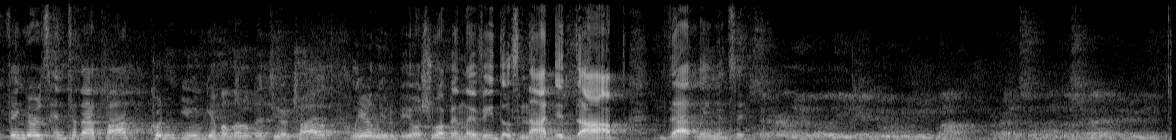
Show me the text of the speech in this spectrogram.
fingers into that pot? Couldn't you give a little bit to your child? Clearly, Rabbi Yoshua ben Levi does not adopt that leniency. You said earlier though that you can't do it when you're mom, alright? So it doesn't matter if you're doing it,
